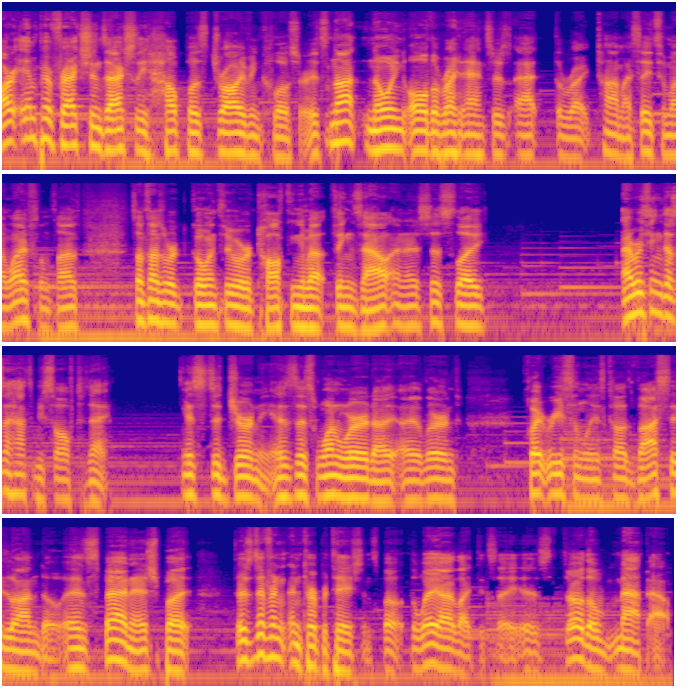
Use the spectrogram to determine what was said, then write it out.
our imperfections actually help us draw even closer. It's not knowing all the right answers at the right time. I say to my wife sometimes, sometimes we're going through or talking about things out, and it's just like everything doesn't have to be solved today. It's the journey. It's this one word I, I learned quite recently. It's called vacilando in Spanish, but there's different interpretations. But the way I like to say is throw the map out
